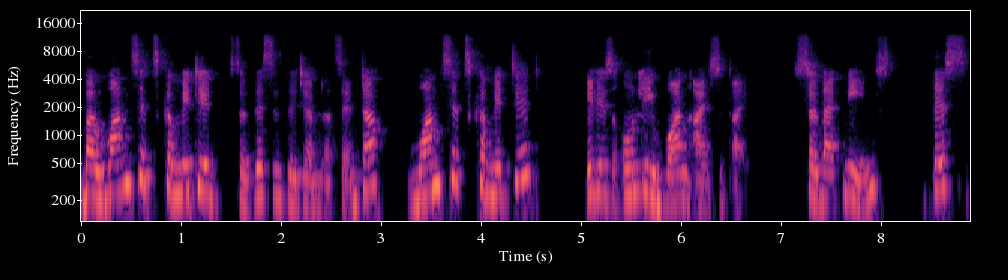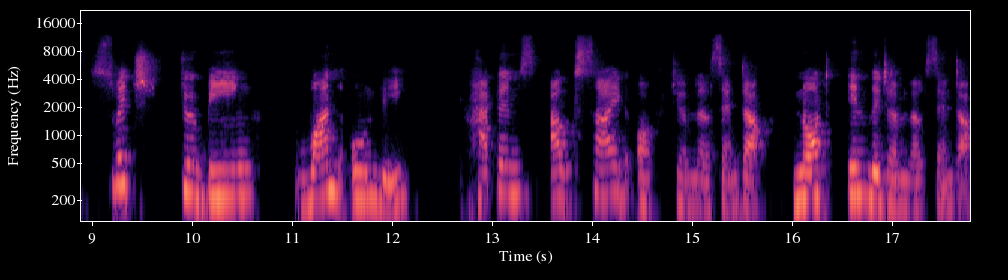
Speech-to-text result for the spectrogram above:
But once it's committed, so this is the germinal center, once it's committed, it is only one isotype. So that means this switch to being one only happens outside of germinal center, not in the germinal center.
